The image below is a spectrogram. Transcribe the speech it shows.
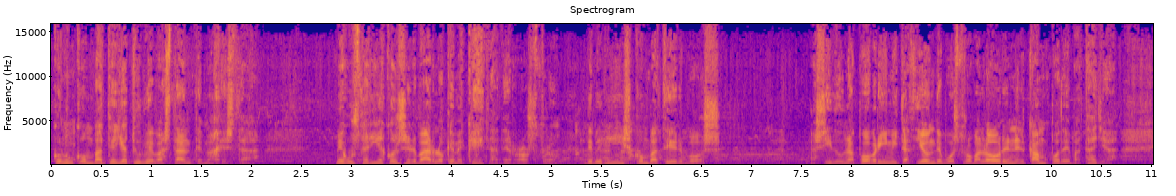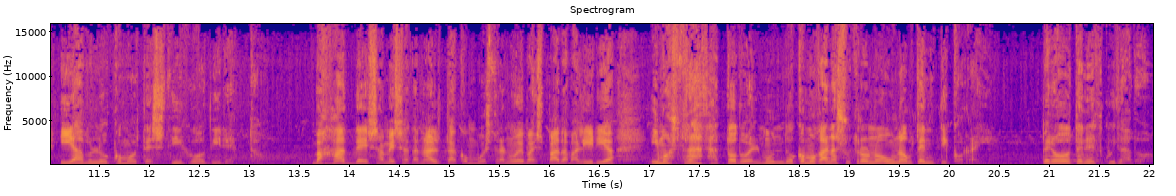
Con un combate ya tuve bastante, Majestad. Me gustaría conservar lo que me queda de rostro. Deberíais combatir vos. Ha sido una pobre imitación de vuestro valor en el campo de batalla. Y hablo como testigo directo. Bajad de esa mesa tan alta con vuestra nueva espada Valiria y mostrad a todo el mundo cómo gana su trono un auténtico rey. Pero tened cuidado.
